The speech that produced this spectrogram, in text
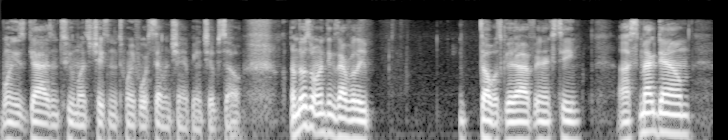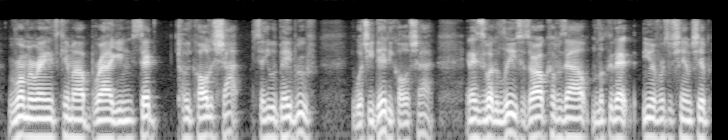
one of these guys in two months chasing the 24/7 championship. So, and those are one things I really thought was good out of NXT. Uh, SmackDown, Roman Reigns came out bragging, said he called a shot. Said he was Babe Ruth, which he did. He called a shot. And as he's about to leave, Cesaro comes out, look at that Universal Championship.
